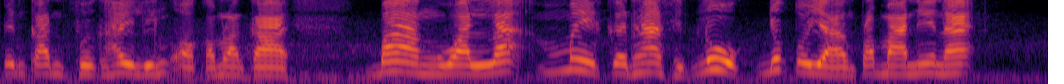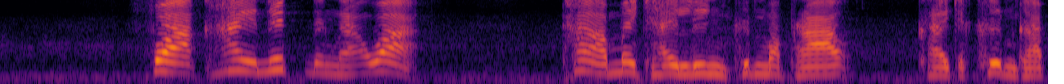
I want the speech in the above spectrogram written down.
เป็นการฝึกให้ลิงออกกำลังกาย บ้างวันละไม่เกิน 50 ลูก ยกตัวอย่างประมาณนี้นะ ฝากให้นิดหนึ่งนะว่า ถ้าไม่ใช่ลิงขึ้นมะพร้าว ใครจะขึ้นครับ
